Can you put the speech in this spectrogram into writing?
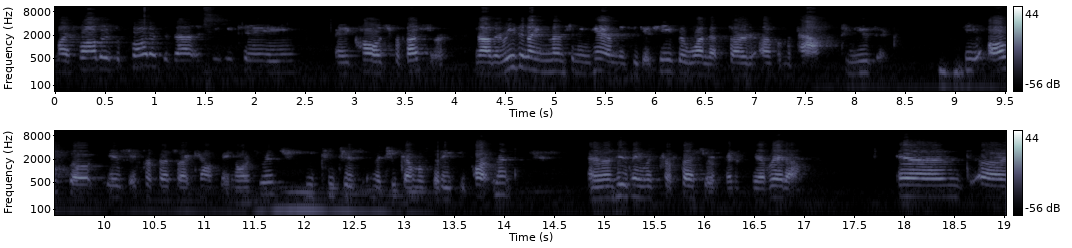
My father's a product of that and he became a college professor. Now the reason I'm mentioning him is because he's the one that started us on the path to music. He also is a professor at Cal State Northridge. He teaches in the Chicano Studies Department, and his name is Professor Pedro Herrera. And uh,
